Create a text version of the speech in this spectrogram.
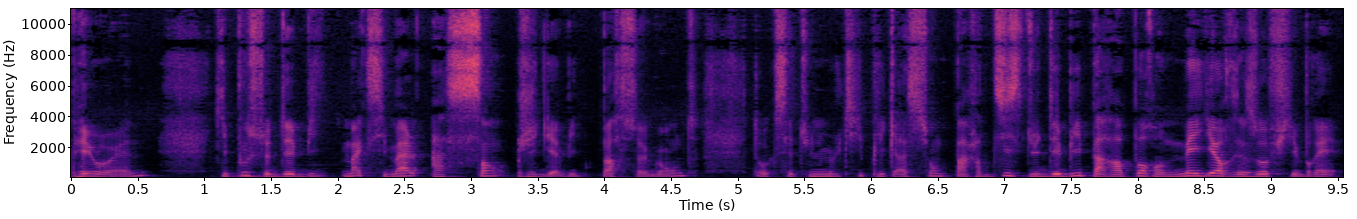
PON, qui pousse le débit maximal à 100 gigabits par seconde. Donc c'est une multiplication par 10 du débit par rapport au meilleur réseau fibré.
